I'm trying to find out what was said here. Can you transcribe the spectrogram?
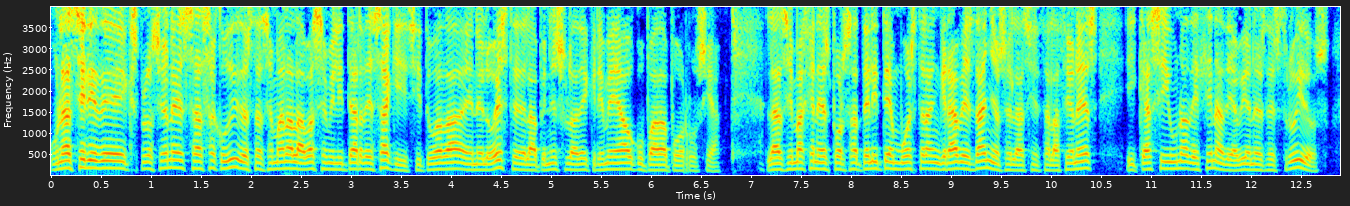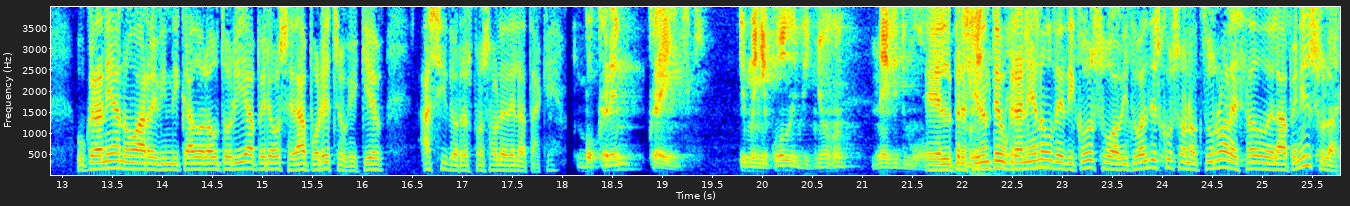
Una serie de explosiones ha sacudido esta semana la base militar de Saki, situada en el oeste de la península de Crimea ocupada por Rusia. Las imágenes por satélite muestran graves daños en las instalaciones y casi una decena de aviones destruidos. Ucrania no ha reivindicado la autoría, pero se da por hecho que Kiev ha sido responsable del ataque. El presidente ucraniano dedicó su habitual discurso nocturno al estado de la península.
